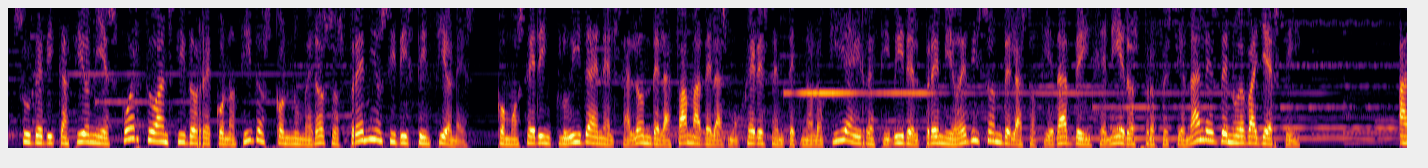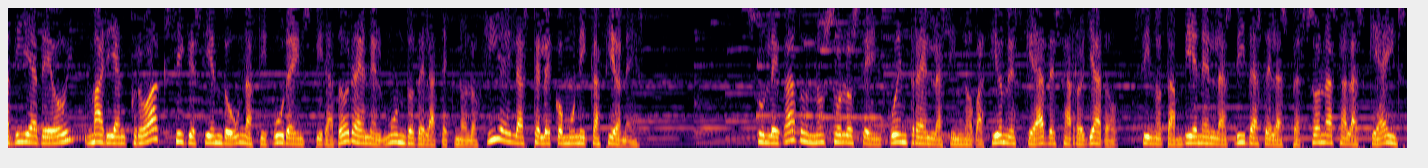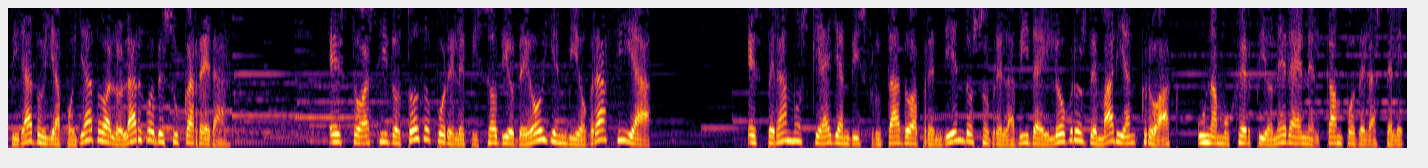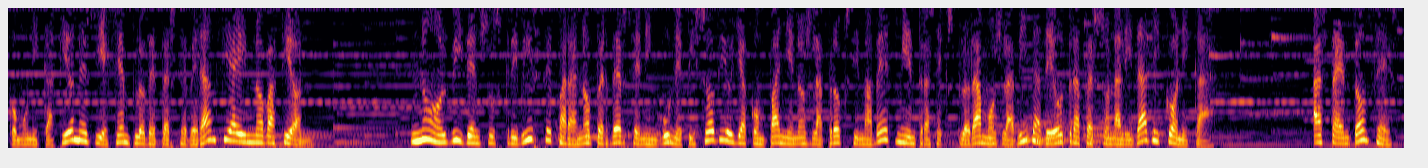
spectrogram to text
Su dedicación y esfuerzo han sido reconocidos con numerosos premios y distinciones, como ser incluida en el Salón de la Fama de las Mujeres en Tecnología y recibir el Premio Edison de la Sociedad de Ingenieros Profesionales de Nueva Jersey. A día de hoy, Marian Croak sigue siendo una figura inspiradora en el mundo de la tecnología y las telecomunicaciones. Su legado no solo se encuentra en las innovaciones que ha desarrollado, sino también en las vidas de las personas a las que ha inspirado y apoyado a lo largo de su carrera. Esto ha sido todo por el episodio de hoy en Biografía. Esperamos que hayan disfrutado aprendiendo sobre la vida y logros de Marian Croak, una mujer pionera en el campo de las telecomunicaciones y ejemplo de perseverancia e innovación. No olviden suscribirse para no perderse ningún episodio y acompáñenos la próxima vez mientras exploramos la vida de otra personalidad icónica. Hasta entonces.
